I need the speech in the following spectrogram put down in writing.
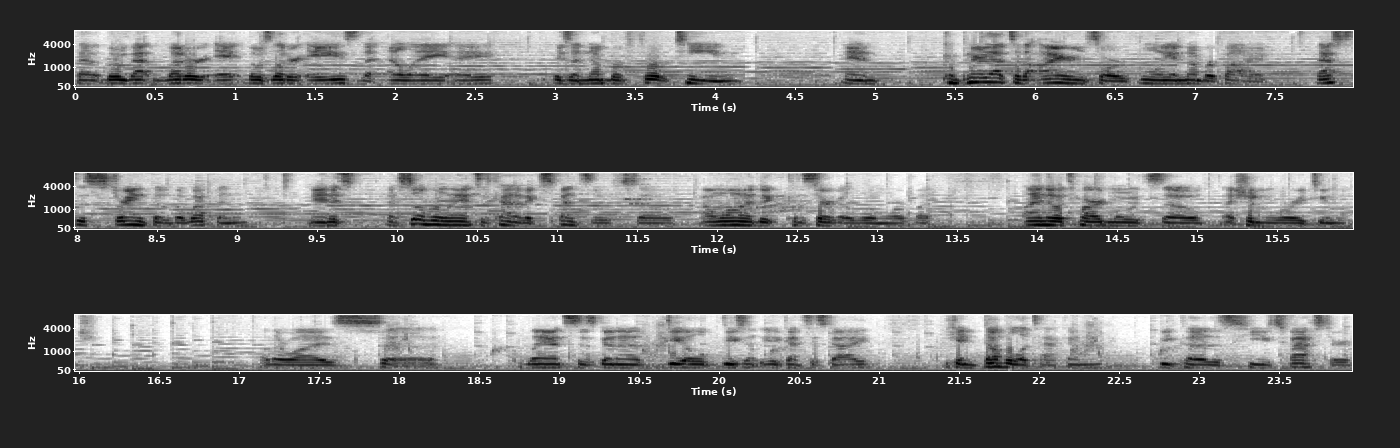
that, that letter A, those letter A's, the L A A, is a number 14, and compare that to the Iron Sword, only a number 5. That's the strength of the weapon, and it's a Silver Lance is kind of expensive, so I wanted to conserve it a little more, but I know it's hard mode, so I shouldn't worry too much. Otherwise, uh, Lance is gonna deal decently against this guy. He can double attack him because he's faster.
